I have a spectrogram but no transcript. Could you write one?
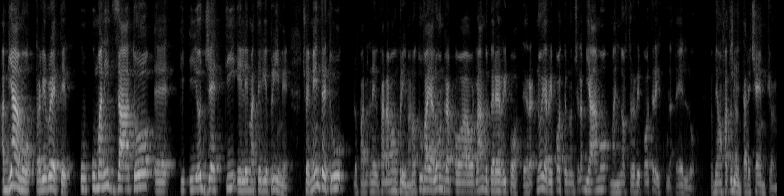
Abbiamo, tra virgolette, umanizzato eh, gli oggetti e le materie prime. Cioè, mentre tu, par- ne parlavamo prima, no? tu vai a Londra o a Orlando per Harry Potter, noi Harry Potter non ce l'abbiamo, ma il nostro Harry Potter è il culatello L'abbiamo fatto certo. diventare champion.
